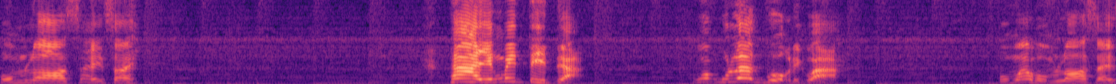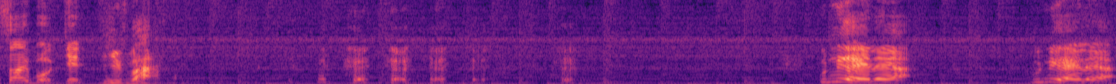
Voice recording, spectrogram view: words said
ผมรอใส่สร้อยห้ายังไม่ติดอะว่ากูเลิกบวกดีกว่า ผมว่าผมรอใส่สร้อยบวกเจ็ดดีกว่ากูเหนื่อยเลยอะ กูเหนื่อยเลยอะ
